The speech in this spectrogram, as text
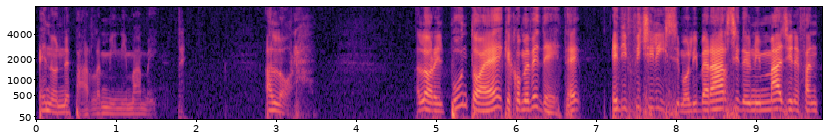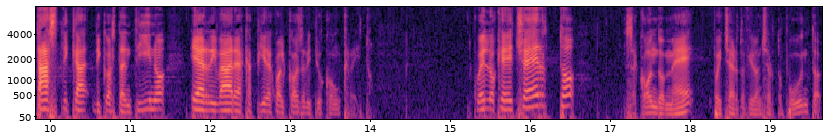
e non ne parla minimamente. Allora, allora il punto è che come vedete è difficilissimo liberarsi di un'immagine fantastica di Costantino e arrivare a capire qualcosa di più concreto. Quello che è certo, secondo me, poi certo fino a un certo punto,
